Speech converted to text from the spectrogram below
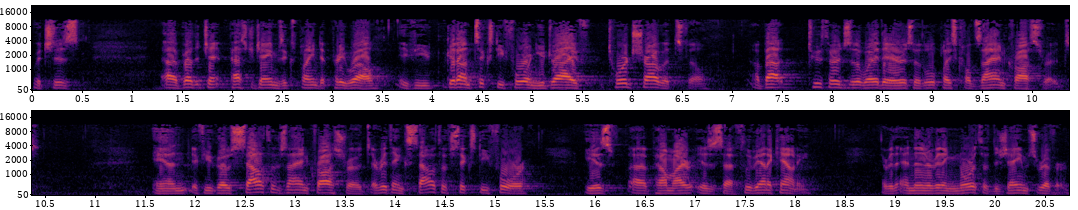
which is, uh, Brother Pastor James explained it pretty well. If you get on 64 and you drive toward Charlottesville, about two thirds of the way there is a little place called Zion Crossroads. And if you go south of Zion Crossroads, everything south of 64 is uh, Palmyra is uh, Fluvanna County, and then everything north of the James River.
